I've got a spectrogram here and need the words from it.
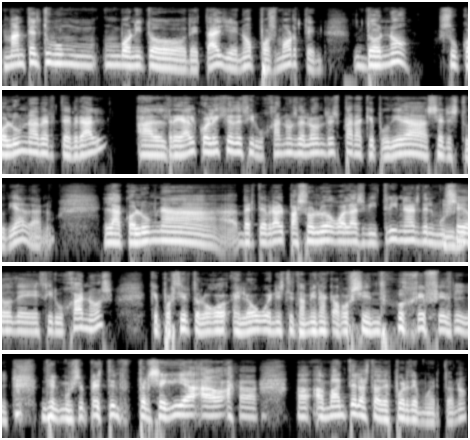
Mantel tuvo un, un bonito detalle, ¿no? Postmortem. Donó su columna vertebral al Real Colegio de Cirujanos de Londres para que pudiera ser estudiada, ¿no? La columna vertebral pasó luego a las vitrinas del Museo de Cirujanos, que por cierto, luego el Owen este también acabó siendo jefe del, del museo. Este perseguía a, a, a- Mantel hasta después de muerto, ¿no?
